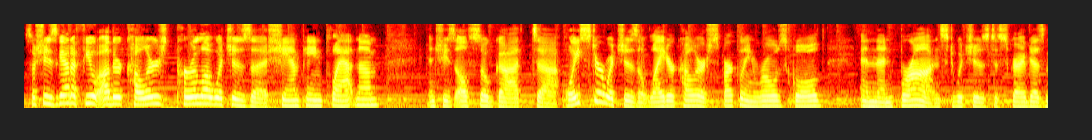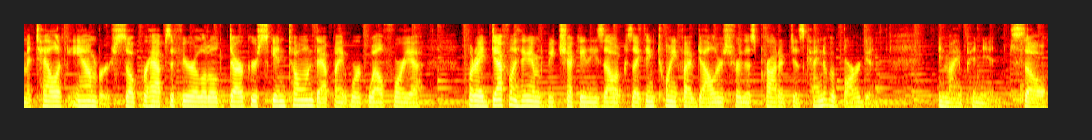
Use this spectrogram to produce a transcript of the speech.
So she's got a few other colors. Perla, which is a champagne platinum. And she's also got uh, Oyster, which is a lighter color, sparkling rose gold, and then Bronzed, which is described as metallic amber. So perhaps if you're a little darker skin tone, that might work well for you. But I definitely think I'm going to be checking these out because I think $25 for this product is kind of a bargain, in my opinion. So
